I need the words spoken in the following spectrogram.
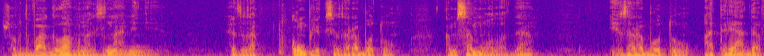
Чтобы два главных знамени, это за комплексе за работу комсомола, да, и за работу отрядов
